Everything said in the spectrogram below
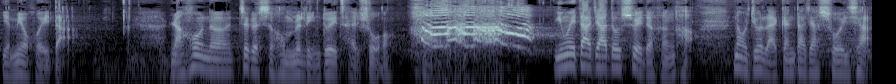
也没有回答。然后呢，这个时候我们的领队才说好，因为大家都睡得很好，那我就来跟大家说一下，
